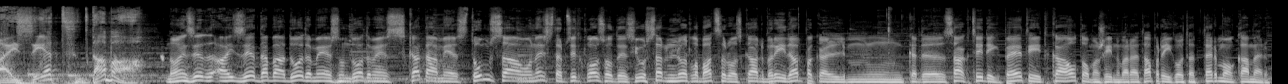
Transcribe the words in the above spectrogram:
Aiziet dabā! Nu, aiziet, aiziet dabā, dodamies un dodamies, skatāmies tumsā. Un es, starp citu, klausoties jūsu sarunu, ļoti labi atceros kādu brīdi atpakaļ, mm, kad eh, sāk citīgi pētīt, kā automašīnu varētu aprīkot ar termokameru.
